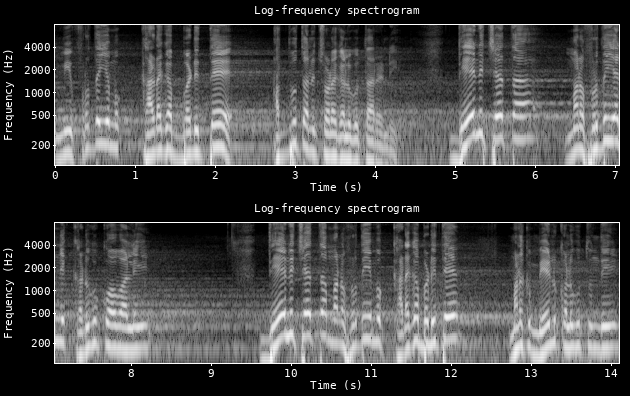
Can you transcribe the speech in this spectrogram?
మీ హృదయము కడగబడితే అద్భుతాన్ని చూడగలుగుతారండి. దేని చేత మన హృదయాన్ని కడుగుకోవాలి? దేని చేత మన హృదయము కడగబడితే మనకు మేలు కలుగుతుంది.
